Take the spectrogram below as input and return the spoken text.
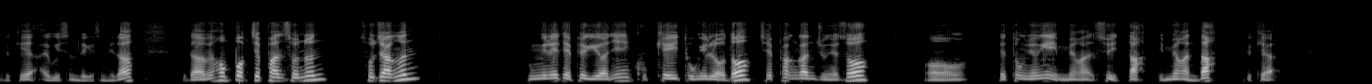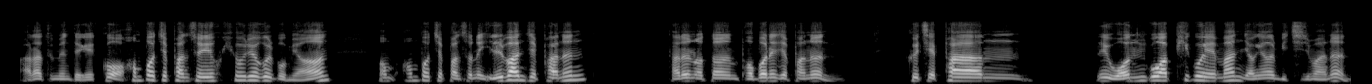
이렇게 알고 있으면 되겠습니다. 그 다음에 헌법재판소는 소장은 국민의 대표기관인 국회의 동의를 얻어 재판관 중에서 어, 대통령이 임명할 수 있다. 임명한다. 이렇게 알아두면 되겠고 헌법재판소의 효력을 보면 헌법재판소는 일반 재판은 다른 어떤 법원의 재판은 그 재판의 원고와 피고에만 영향을 미치지만은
